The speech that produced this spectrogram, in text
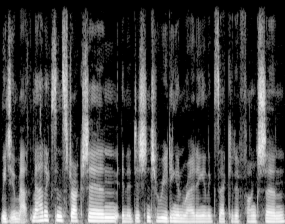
We do mathematics instruction in addition to reading and writing and executive function.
